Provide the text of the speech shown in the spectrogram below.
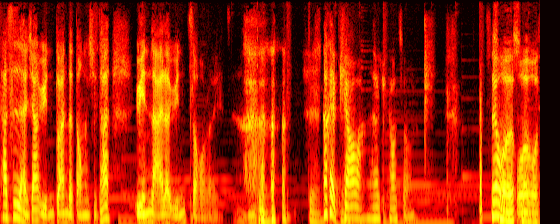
他是很像云端的东西，他云来了，云走了，对，他可以飘啊，他飘走。所以我我我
